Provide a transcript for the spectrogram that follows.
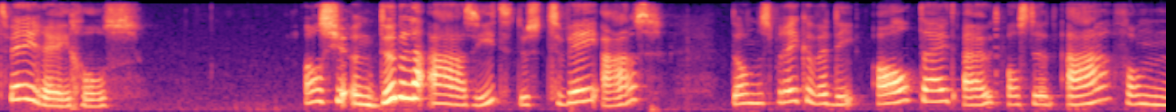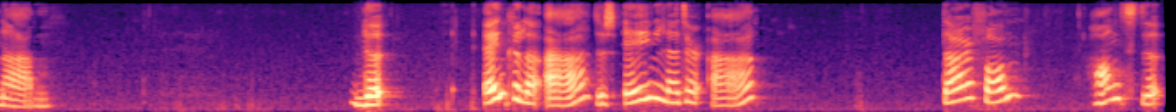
Twee regels. Als je een dubbele A ziet, dus twee A's, dan spreken we die altijd uit als de A van naam. De enkele A, dus één letter A, daarvan hangt de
